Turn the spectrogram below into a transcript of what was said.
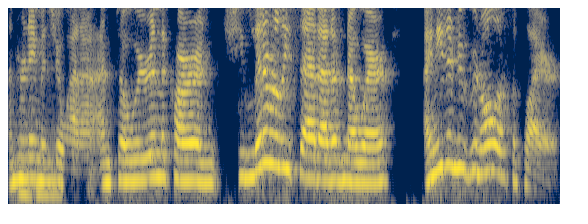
and her mm-hmm. name is mm-hmm. Joanna. And so we were in the car, and she literally said out of nowhere, "I need a new granola supplier."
